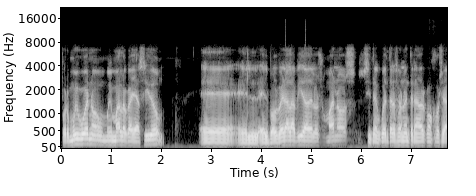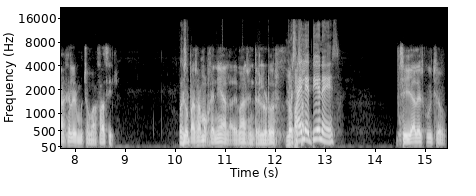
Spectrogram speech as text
por muy bueno o muy malo que haya sido, eh, el, volver a la vida de los humanos, si te encuentras a un entrenador con José Ángel, es mucho más fácil. Pues lo pasamos genial, además, entre los dos. Pues ahí le tienes. Sí, ya le escucho.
